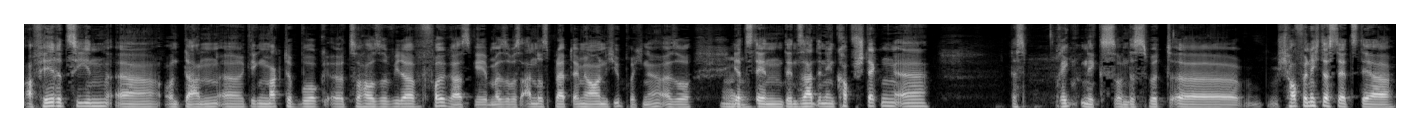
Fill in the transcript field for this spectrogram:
Affäre ziehen äh, und dann äh, gegen Magdeburg äh, zu Hause wieder Vollgas geben. Also was anderes bleibt einem ja auch nicht übrig. Ne? Also mhm. jetzt den, den Sand in den Kopf stecken, äh, das bringt nix Und es wird, äh, ich hoffe nicht, dass jetzt der,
